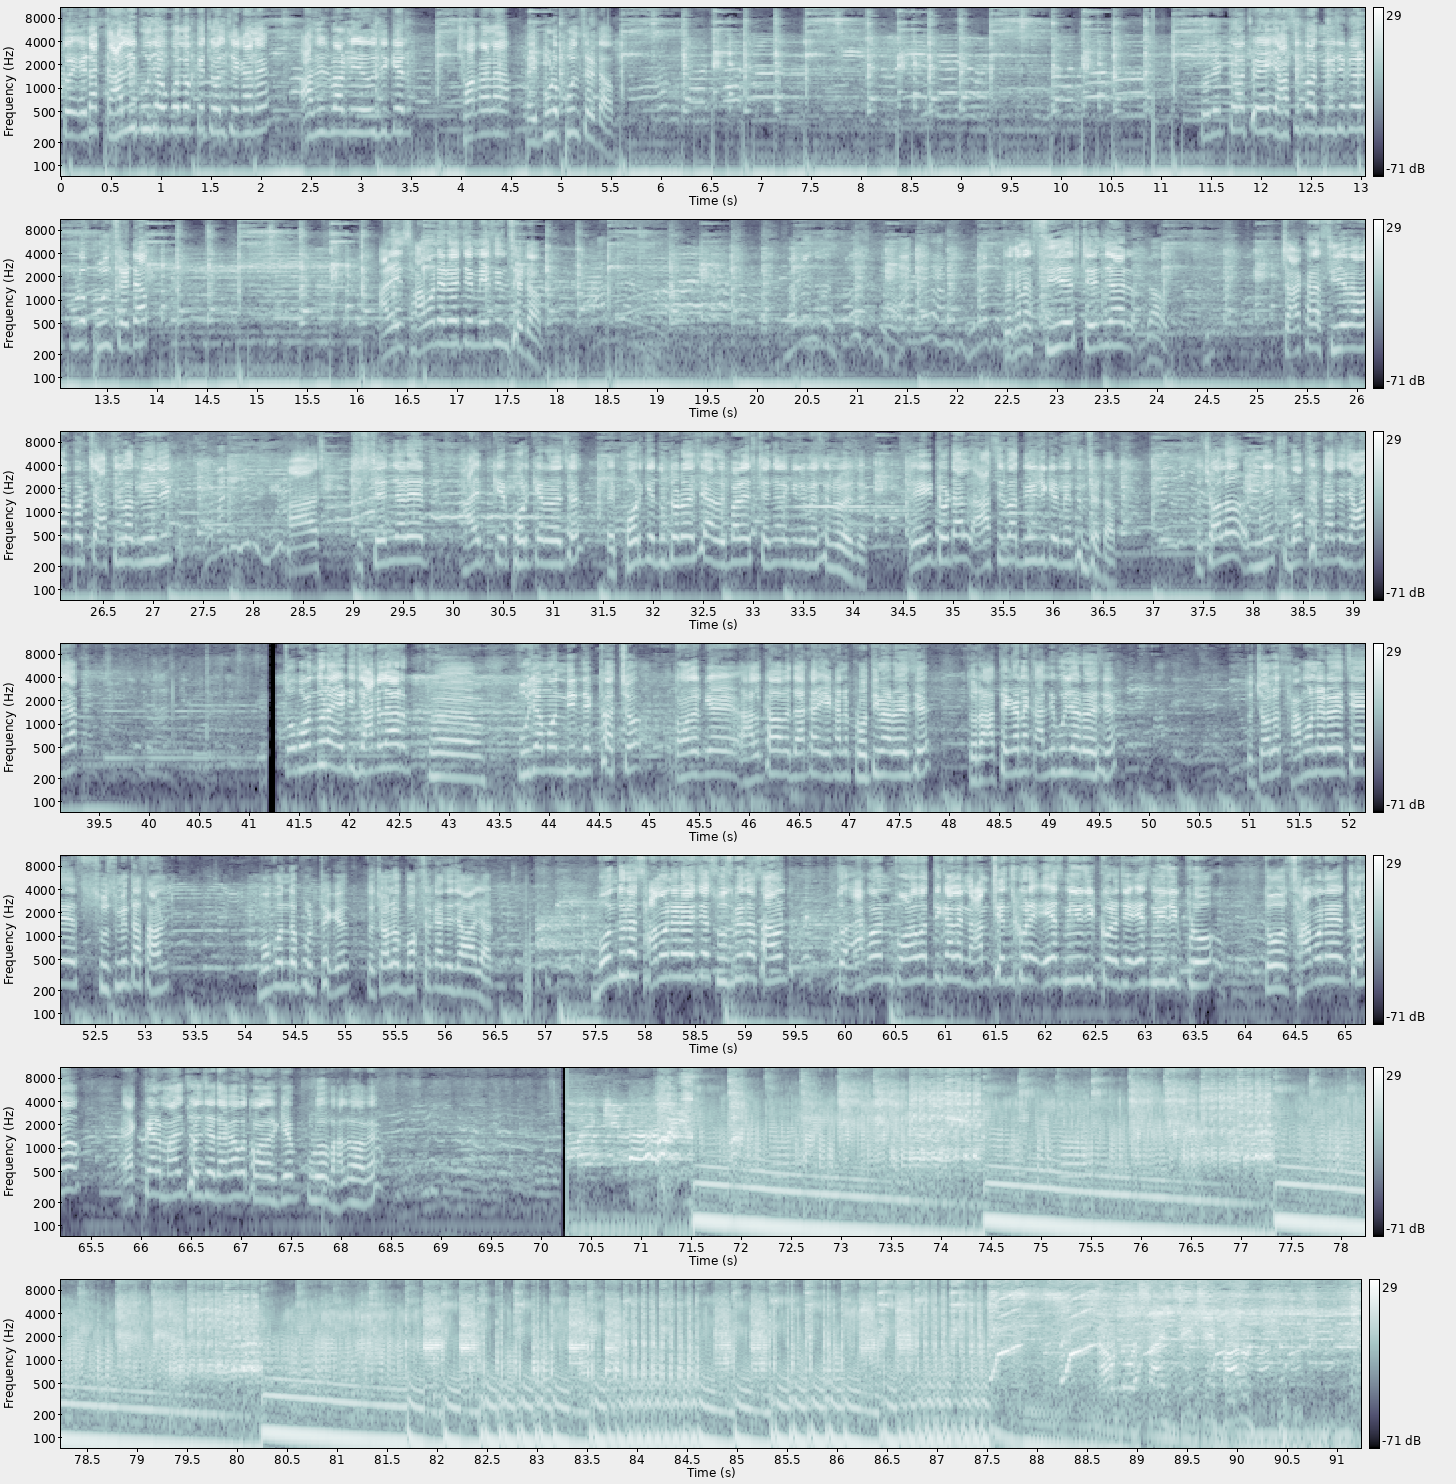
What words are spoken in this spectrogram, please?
তো এটা কালী পূজা উপলক্ষে চলছে এখানে। আশীর্বাদ মিউজিকের ছখানা, এই পুরো ফুল সেট আপ তো দেখতে পাচ্ছ, এই আশীর্বাদ মিউজিকের পুরো ফুল সেট আপ আর এই সামনে রয়েছে মেশিন সেট আপ এখানে সিএ স্ট্রেঞ্জার চারখানা সিএ ব্যবহার করছে আশীর্বাদ মিউজিক। আর স্ট্রেঞ্জারের ফাইভ কে ফোর কে রয়েছে। এই ফোর কে দুটো রয়েছে আর ওই পারে স্ট্রেঞ্জারের কিছু মেশিন রয়েছে। এই টোটাল আশীর্বাদ মিউজিকের মেশিন সেট তো চলো নেক্সট বক্সের কাছে যাওয়া যাক। তো বন্ধুরা, এটি জাগলার পূজা মন্দির দেখতে পাচ্ছ। তোমাদেরকে হালকাভাবে দেখায় এখানে প্রতিমা রয়েছে। তো রাতে এখানে কালী পূজা রয়েছে। তো চলো সামনে রয়েছে সুস্মিতা সাউন্ড মুকুন্দপুর থেকে। তো চলো বক্সের কাছে যাওয়া যাক। বন্ধুরা, সামনে রয়েছে সুস্মিতা সাউন্ড তো এখন পরবর্তীকালে নাম চেঞ্জ করে এস মিউজিক করেছে এস মিউজিক প্রো তো সামনে চলো, এক পেয়ার মাল চলছে, দেখাবো তোমাদেরকে, পুরো ভালোভাবে।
